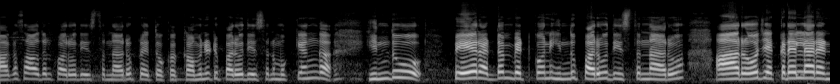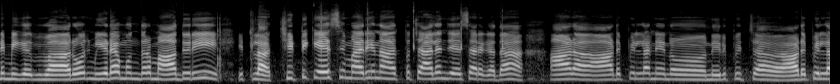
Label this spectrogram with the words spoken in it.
నాగసాధులు పరువు తీస్తున్నారు ప్రతి ఒక్క కమ్యూనిటీ పరువు తీస్తున్నారు. ముఖ్యంగా హిందూ పేరు అడ్డం పెట్టుకొని హిందూ పరువు తీస్తున్నారు. ఆ రోజు ఎక్కడెళ్ళారండి మీ ఆ రోజు మీడియా ముందర మాధురి ఇట్లా చిట్టికేసి మరీ నాతో ఛాలెంజ్ చేశారు కదా. ఆడ ఆడపిల్ల నేను నిరూపించ ఆడపిల్ల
